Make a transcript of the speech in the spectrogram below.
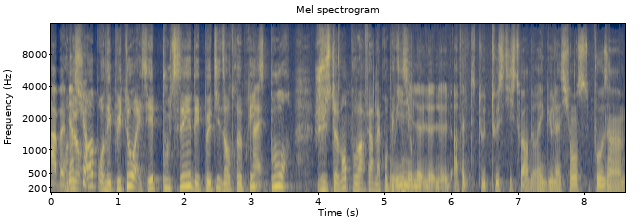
Ah bah, bien en sûr. Europe, on est plutôt à essayer de pousser des petites entreprises pour justement pouvoir faire de la compétition. Oui, mais en fait, toute cette histoire de régulation se pose un,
